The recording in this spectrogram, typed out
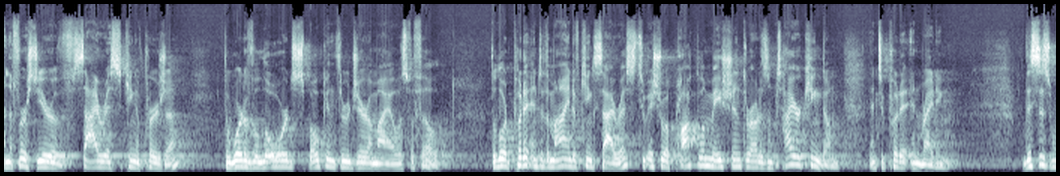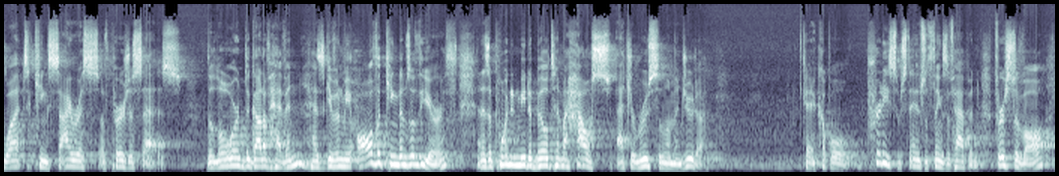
In the first year of Cyrus, king of Persia, the word of the Lord spoken through Jeremiah was fulfilled. The Lord put it into the mind of King Cyrus to issue a proclamation throughout his entire kingdom and to put it in writing. This is what King Cyrus of Persia says The Lord, the God of heaven, has given me all the kingdoms of the earth and has appointed me to build him a house at Jerusalem and Judah. Okay, a couple pretty substantial things have happened. First of all,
